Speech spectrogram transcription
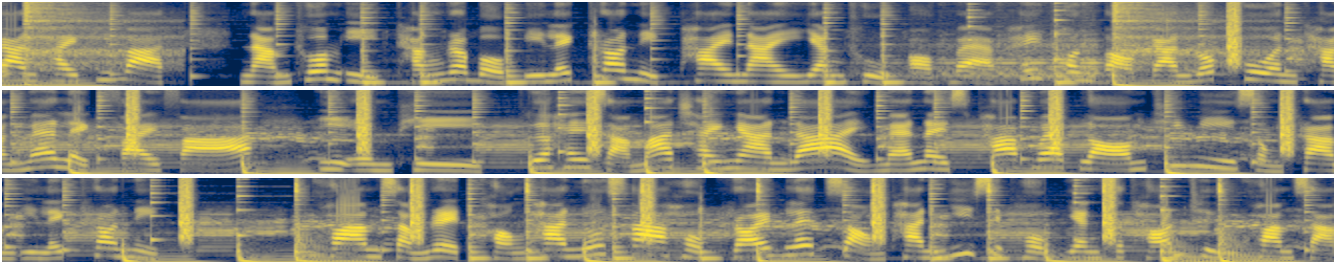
การณ์ภัยพิบัติ น้ำท่วมอีกทั้งระบบอิเล็กทรอนิกส์ภายในยังถูกออกแบบให้ทนต่อการรบกวนทางแม่เหล็กไฟฟ้า EMP เพื่อให้สามารถใช้งานได้แม้ในสภาพแวดล้อมที่มีสงครามอิเล็กทรอนิกส์ ความสำเร็จของพานุสา600 เบลด2026 ยังสะท้อนถึงความสา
